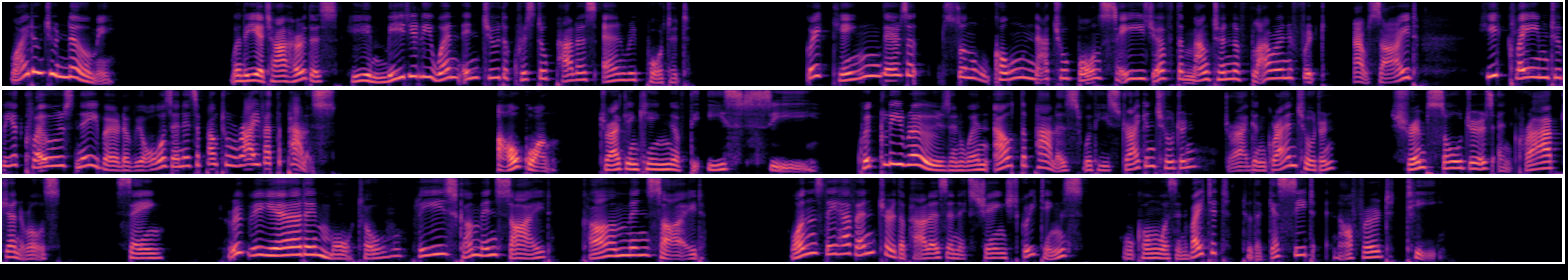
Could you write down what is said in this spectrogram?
Why don't you know me? When the Yecha heard this, he immediately went into the crystal palace and reported. Great king, there's a Sun Wukong, natural born sage of the mountain of flower and fruit, outside. He claimed to be a close neighbor of yours and is about to arrive at the palace. Ao Guang, Dragon King of the East Sea, quickly rose and went out the palace with his dragon children, dragon grandchildren, shrimp soldiers, and crab generals, saying, Revered immortal, please come inside, come inside. Once they have entered the palace and exchanged greetings, Wukong was invited to the guest seat and offered tea.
